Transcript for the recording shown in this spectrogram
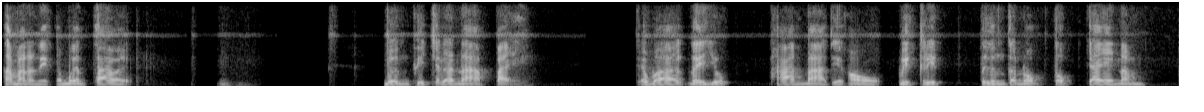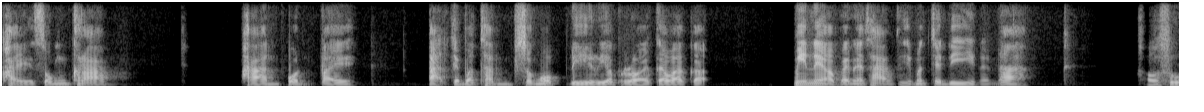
สามารถอันนี้ก็เมื่อนตาไว้เบิ่งพิจารณาไป แต่ว่าในยุคผ่านมาที่เข้าวิกฤต ตื่นตระหนกตกใจน้ำภัยสงคราม ผ่านผลไป อาจจะประท่านสงบดีเรียบร้อย แต่ว่าก็มีแนวไปในทางที่มันจะดีนะนะ เขาสู้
